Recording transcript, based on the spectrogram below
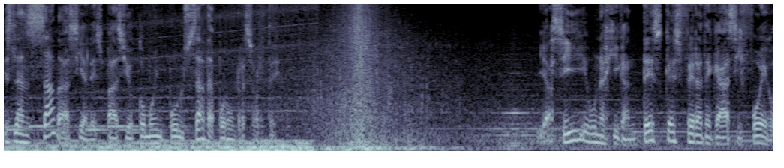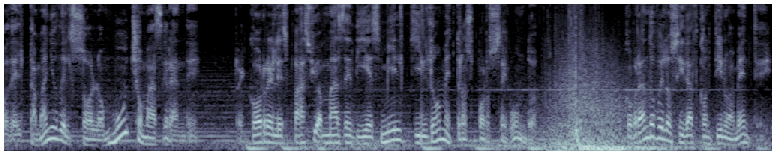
es lanzada hacia el espacio como impulsada por un resorte. Y así una gigantesca esfera de gas y fuego del tamaño del Sol mucho más grande recorre el espacio a más de 10.000 kilómetros por segundo, cobrando velocidad continuamente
